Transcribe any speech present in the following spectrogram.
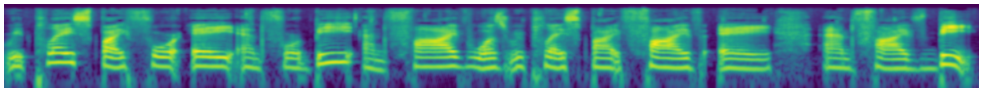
replaced by four A and four B, and five was replaced by five A and five B.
